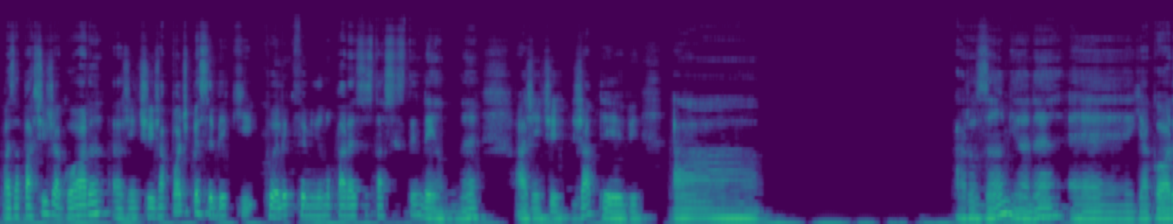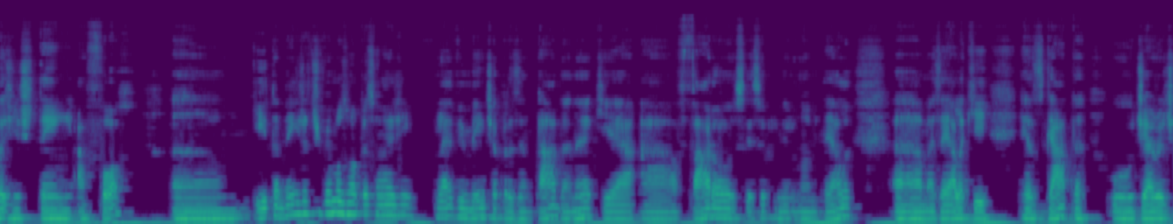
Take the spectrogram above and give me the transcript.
mas a partir de agora a gente já pode perceber que o elenco feminino parece estar se estendendo, né? A gente já teve a a Rosamia, né? É, e agora a gente tem a For. Um, e também já tivemos uma personagem levemente apresentada, né? Que é a, a Farol, esqueci o primeiro nome dela, uh, mas é ela que resgata o Jared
